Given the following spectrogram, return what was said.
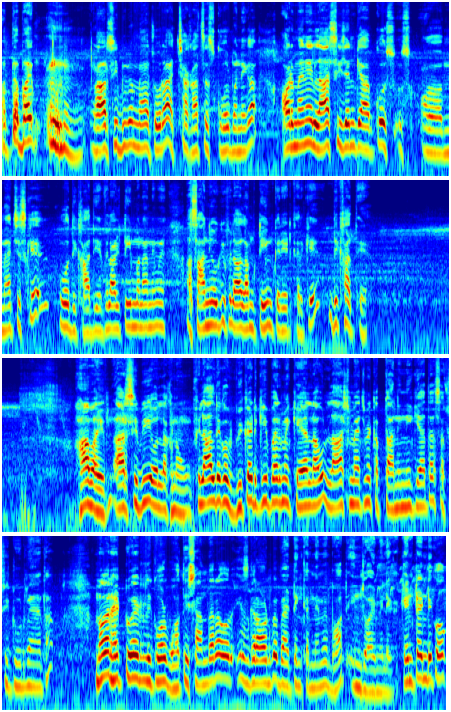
मतलब भाई, आरसीबी में मैच हो रहा है अच्छा खासा स्कोर बनेगा और मैंने लास्ट सीज़न के आपको मैचेस के वो दिखा दिए। फ़िलहाल टीम बनाने में आसानी होगी, फ़िलहाल हम टीम क्रिएट करके दिखाते हैं। हाँ भाई आरसीबी और लखनऊ। फ़िलहाल देखो विकेट कीपर में के एल राहुल लास्ट मैच में कप्तानी नहीं किया था सब्सिट्यूट में आया था। मगर हेड टू हेड रिकॉर्ड बहुत ही शानदार है और इस ग्राउंड पे बैटिंग करने में बहुत इन्जॉय मिलेगा। किंटन डिकॉक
